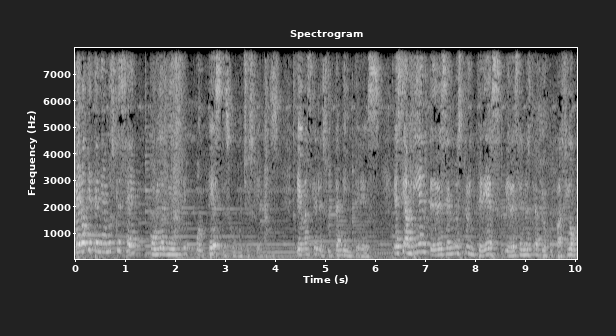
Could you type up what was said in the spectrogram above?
Pero que tenemos que ser, obviamente, contestes con muchos temas, temas que resultan de interés. Ese ambiente debe ser nuestro interés y debe ser nuestra preocupación,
